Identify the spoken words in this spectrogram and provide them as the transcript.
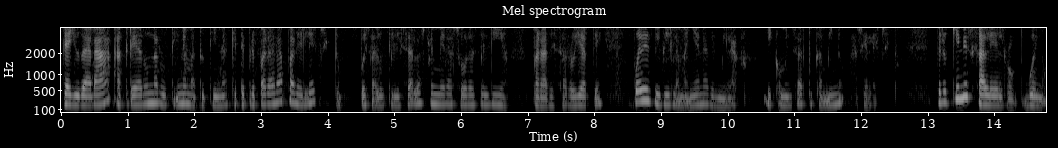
Te ayudará a crear una rutina matutina que te preparará para el éxito, pues al utilizar las primeras horas del día para desarrollarte, puedes vivir la mañana del milagro y comenzar tu camino hacia el éxito. Pero ¿quién es Hal Elrod? Bueno,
